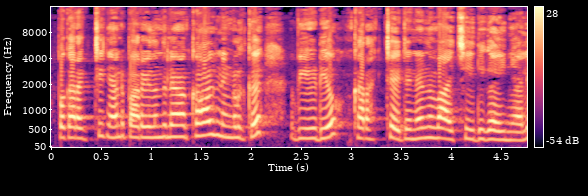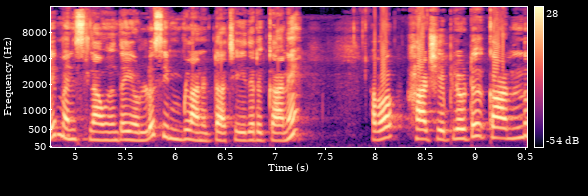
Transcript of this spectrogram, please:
അപ്പോൾ കറക്റ്റ് ഞാൻ പറയുന്നതിനേക്കാൾ നിങ്ങൾക്ക് വീഡിയോ കറക്റ്റായിട്ട് തന്നെ ഒന്ന് വായിച്ച് ചെയ്ത് കഴിഞ്ഞാൽ മനസ്സിലാവുന്നതേ ഉള്ളൂ. സിമ്പിളാണ് കേട്ടോ ചെയ്തെടുക്കാൻ അപ്പോൾ ഹാർഡ് ഷേപ്പിലോട്ട് കാണുന്ന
